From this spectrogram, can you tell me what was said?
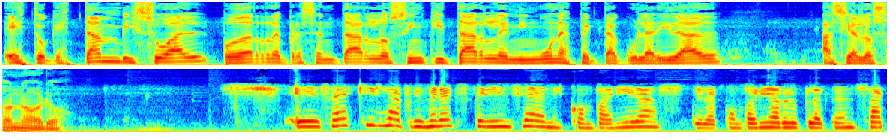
esto que es tan visual, poder representarlo sin quitarle ninguna espectacularidad hacia lo sonoro? Eh, ¿Sabes qué es la primera experiencia de mis compañeras de la compañía Río Platense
